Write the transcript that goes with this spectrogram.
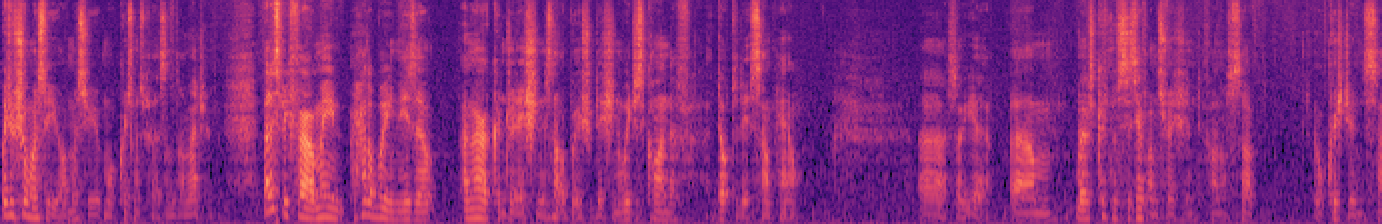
Which I'm sure most of you are. Most of you are more Christmas persons, I imagine. But let's be fair. I mean, Halloween is a American tradition. It's not a British tradition. We just kind of adopted it somehow. Uh, so yeah. Um, whereas Christmas is everyone's tradition, kind of. So, or Christians. So,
